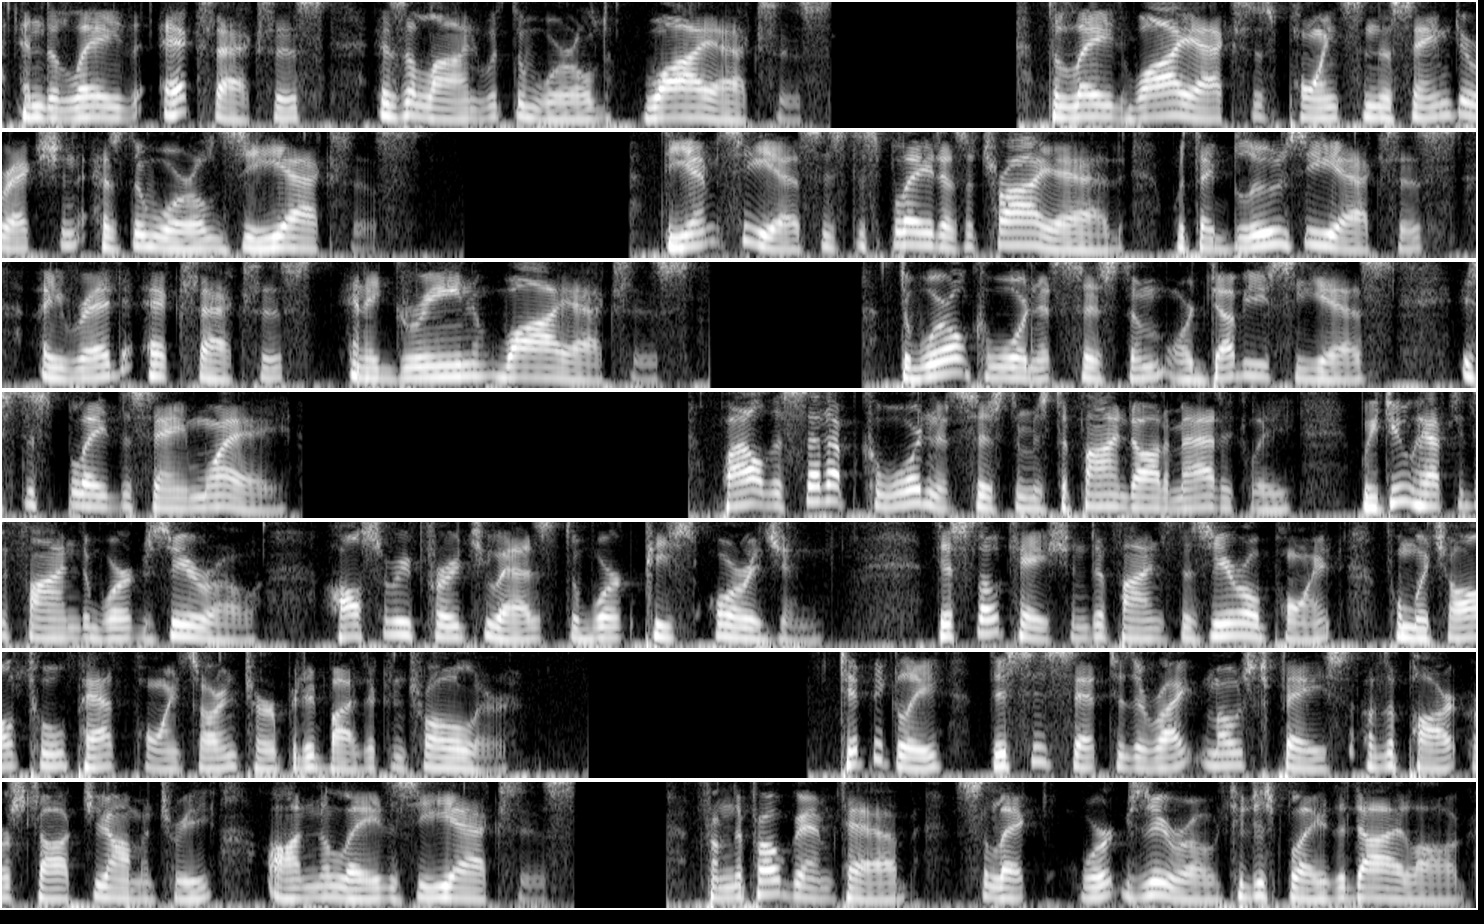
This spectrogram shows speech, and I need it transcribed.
and the lathe x-axis is aligned with the world y-axis. The lathe y-axis points in the same direction as the world z-axis. The MCS is displayed as a triad with a blue z-axis, a red x-axis, and a green y-axis. The World Coordinate System, or WCS, is displayed the same way. While the setup coordinate system is defined automatically, we do have to define the work zero, also referred to as the workpiece origin. This location defines the zero point from which all toolpath points are interpreted by the controller. Typically, this is set to the rightmost face of the part or stock geometry on the lathe z-axis. From the Program tab, select Work 0 to display the dialog.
